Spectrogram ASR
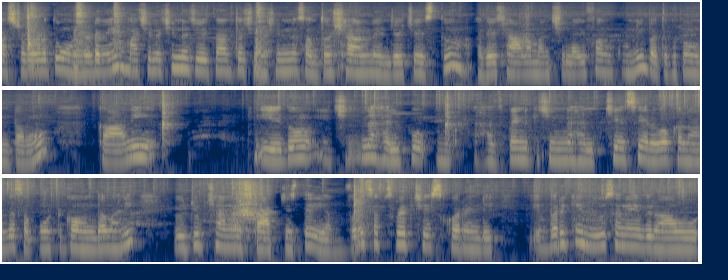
కష్టపడుతూ ఉండడమే మా చిన్న చిన్న జీవితాలతో చిన్న చిన్న సంతోషాలను ఎంజాయ్ చేస్తూ అదే చాలా మంచి లైఫ్ అనుకుని బతుకుతూ ఉంటాము. కానీ ఏదో ఈ చిన్న హెల్ప్ హస్బెండ్కి చిన్న హెల్ప్ చేసి ఎలాగో ఒకలాగా సపోర్ట్గా ఉందామని యూట్యూబ్ ఛానల్ స్టార్ట్ చేస్తే ఎవరు సబ్స్క్రైబ్ చేసుకోరండి. ఎవరికి వ్యూస్ అనేవి రావు.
